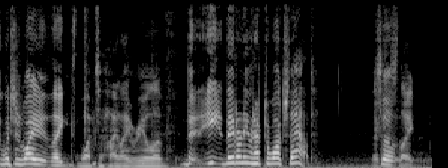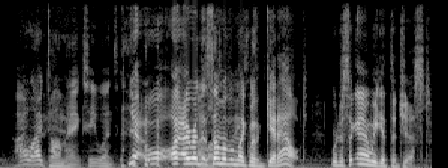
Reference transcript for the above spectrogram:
which is why like Watch a highlight reel of. they, they don't even have to watch that. They're So- just like, I like Tom Hanks. He wins. Yeah, well, I, I read that love some of them, like with Get Out, were just like, eh, we get the gist,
